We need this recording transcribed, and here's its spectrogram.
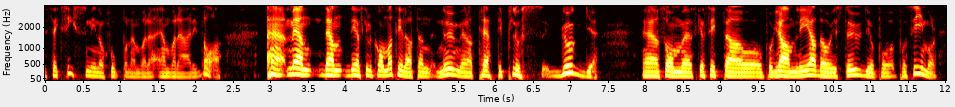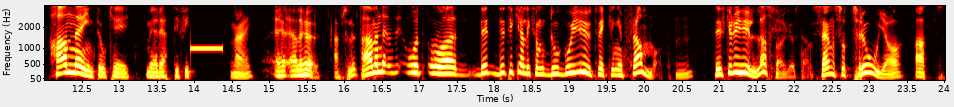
sexism inom fotbollen än vad det, än vad det är idag. Men den, det jag skulle komma till är att den numera 30 plus-gugge eh, som ska sitta och programleda och i studio på, på More. han är inte okej med rätt i fitt, Nej, eh, eller hur? absolut Ja, inte. men, och, och det, det tycker jag liksom, då går ju utvecklingen framåt. Mm. Det ska du hyllas för Gusten. Sen så tror jag att,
